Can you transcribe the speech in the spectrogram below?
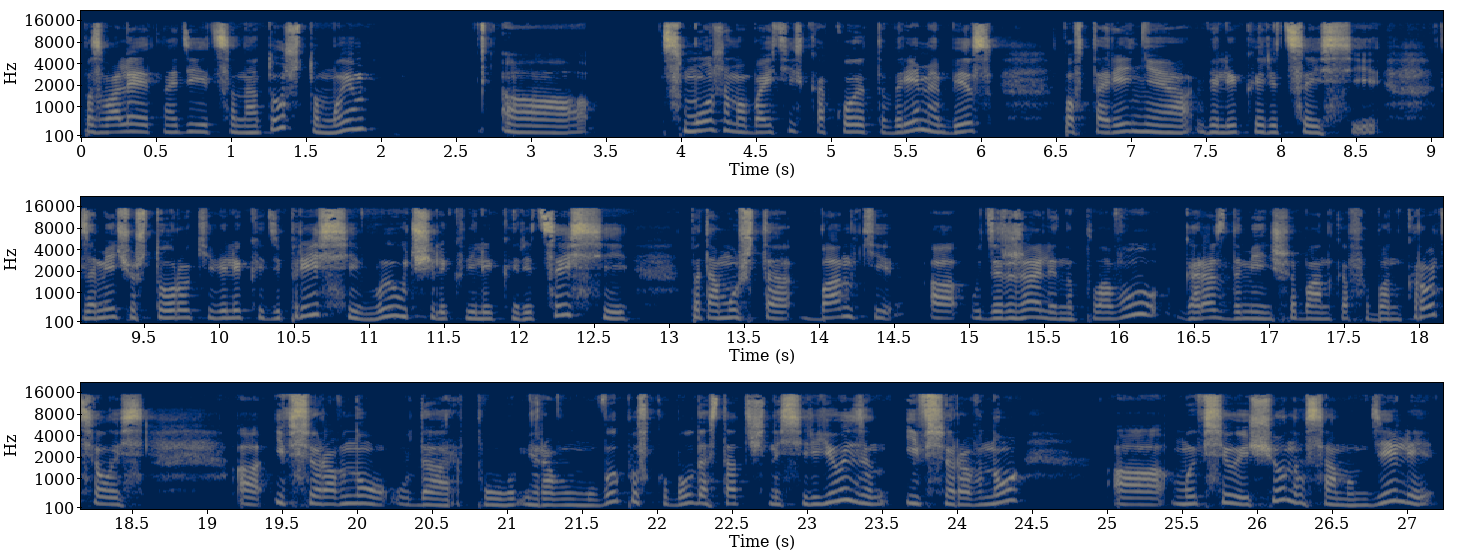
позволяет надеяться на то, что мы сможем обойтись какое-то время без повторения Великой рецессии. Замечу, что уроки Великой депрессии выучили к Великой рецессии, потому что банки а, удержали на плаву, гораздо меньше банков обанкротилось, а, и все равно удар по мировому выпуску был достаточно серьезен, и все равно а, мы все еще на самом деле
